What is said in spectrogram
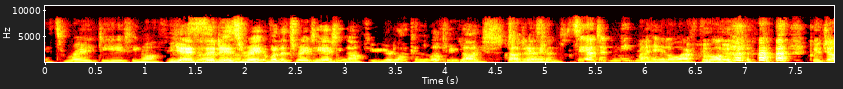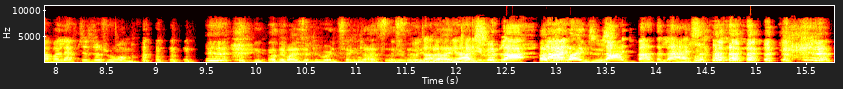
It's radiating off. you Yes, well, it is. Ra- well, it's radiating off you. You're like a lovely light God, today. excellent. See, I didn't need my halo after all. Good job, I left it at home. Otherwise, I'd be wearing sunglasses. I'd be have, yeah, you would bla- I'd be blind, blinded. blind by the light.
